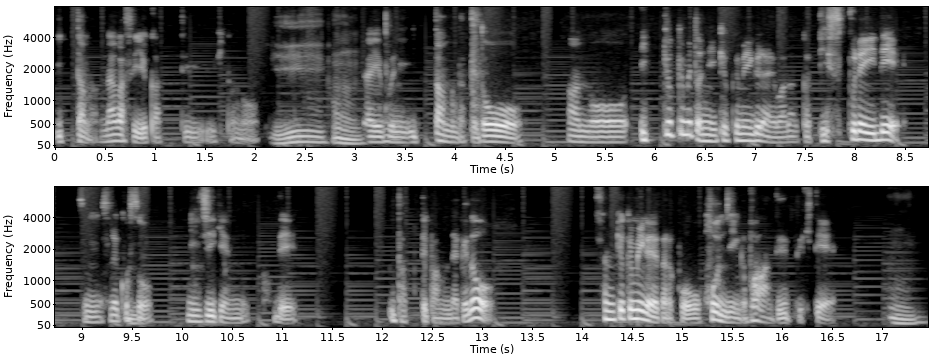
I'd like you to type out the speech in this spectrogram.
行ったの。長瀬ゆかっていう人のええうんライブに行ったんだけど、あの、1曲目と2曲目ぐらいはなんかディスプレイで、その、それこそ2次元で歌ってたんだけど、3曲目ぐらいからこう本人がバーンって出てきて、うん。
